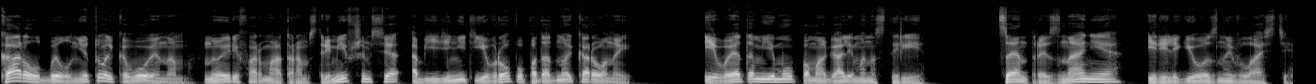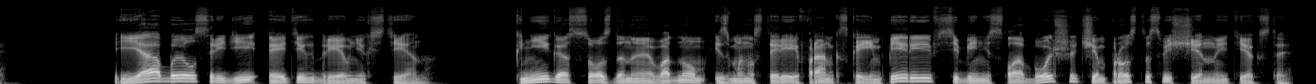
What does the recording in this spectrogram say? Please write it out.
Карл был не только воином, но и реформатором, стремившимся объединить Европу под одной короной. И в этом ему помогали монастыри, центры знания и религиозной власти. Я был среди этих древних стен. Книга, созданная в одном из монастырей Франкской империи, в себе несла больше, чем просто священные тексты.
